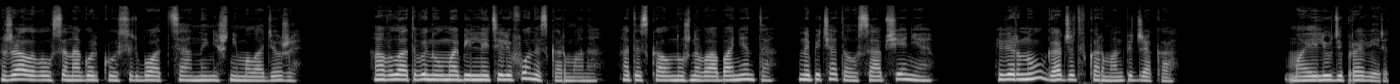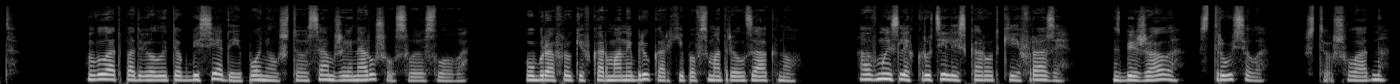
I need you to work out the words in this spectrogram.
жаловался на горькую судьбу отца нынешней молодежи. А Влад вынул мобильный телефон из кармана, отыскал нужного абонента, напечатал сообщение, вернул гаджет в карман пиджака. «Мои люди проверят». Влад подвел итог беседы и понял, что сам же и нарушил свое слово. Убрав руки в карманы брюк, Архипов смотрел за окно. А в мыслях крутились короткие фразы. «Сбежала? Струсила? Что ж, ладно».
